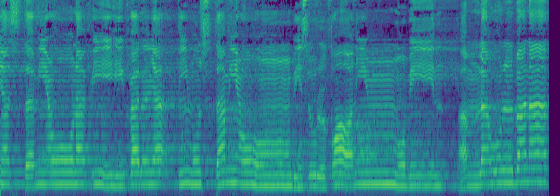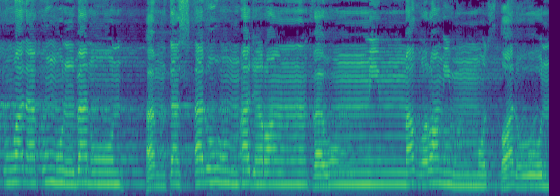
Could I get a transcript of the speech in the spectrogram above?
يستمعون فيه فليأت مستمعهم بسلطان مبين أم له البنات ولكم البنون أم تسألهم أجرا فهم من مغرم مثقلون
